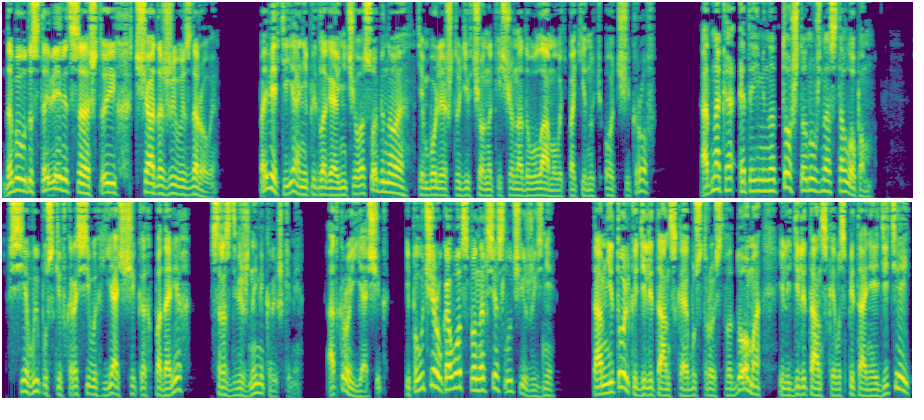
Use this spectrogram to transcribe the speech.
дабы удостовериться, что их чада живы-здоровы. Поверьте, я не предлагаю ничего особенного, тем более, что девчонок еще надо уламывать покинуть отчий кров. Однако это именно то, что нужно остолопам. Все выпуски в красивых ящиках под орех с раздвижными крышками. Открой ящик и получи руководство на все случаи жизни. Там не только дилетантское обустройство дома или дилетантское воспитание детей,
